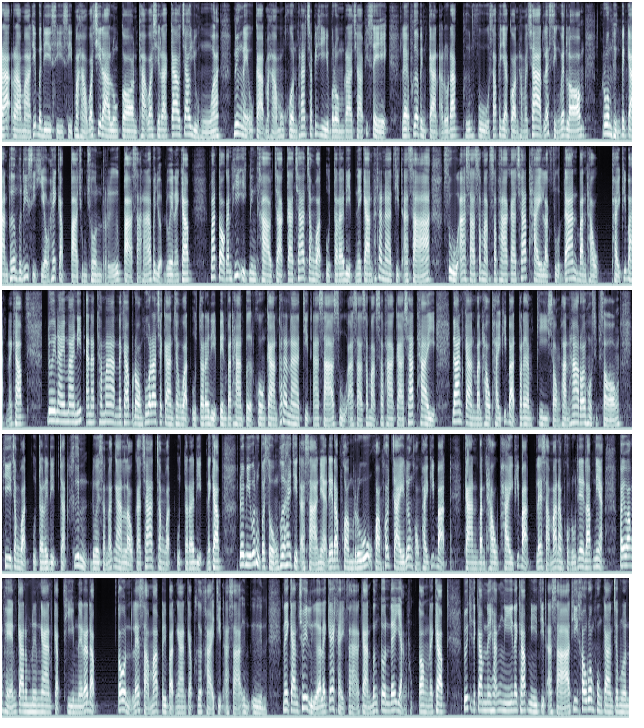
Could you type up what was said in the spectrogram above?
รรามาธิบดีศรีสิมหาวชิราลงกรณ์พระวชิรเกล้าเจ้าอยู่หัว เนื่องในโอกาสมหามงคลพระราชพิธีบรมราชาพิเศษและเพื่อเป็นการอนุรักษ์พื้นฟูทรัพยากรธรรมชาติและสิ่งแวดล้อม รวมถึงเป็นการเพิ่มพื้นที่สีเขียวให้กับป่าชุมชน หรือป่าสาธารณประโยชน์ด้วยนะครับ มาต่อกันที่อีกหนึ่งข่าวจากกาชาติจังหวัดอุตรดิตถ์ในการพัฒนาจิตอาสา สู่อาสาสมัครสภากาชาติไทยหลักสูตรด้านบรรเทา ภัยพิบัตินะครับ โดยนายมานิตอนัทมาศนะครับรองผู้ว่าราชการจังหวัดอุตรดิตถ์เป็นประธานเปิดโครงการพัฒนาจิตอาสาสู่อาสาสมัครสภากาชาติไทย ด้านการบรรเทาภัยพิบัติประจำปี 2562 ที่จังหวัดอุตรดิตถ์จัดขึ้น โดยสำนักงานเหล่ากาชาติจังหวัดอุตรดิตถ์นะครับ โดยมีวัตถุประสงค์เพื่อให้จิตอาสาเนี่ยได้รับความรู้ความเข้าใจเรื่องของภัยพิบัติ การบรรเทาภัยพิบัติ และสามารถนำความรู้ที่ได้รับเนี่ยไปวางแผนการดำเนินงานกับทีมในระดับ ต้น และสามารถปฏิบัติงานกับเครือข่ายจิตอาสาอื่น ๆ ในการช่วยเหลือและแก้ไขสถานการณ์เบื้องต้นได้อย่างถูกต้องนะครับด้วยกิจกรรมในครั้งนี้นะครับมีจิตอาสาที่เข้าร่วมโครงการจำนวน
